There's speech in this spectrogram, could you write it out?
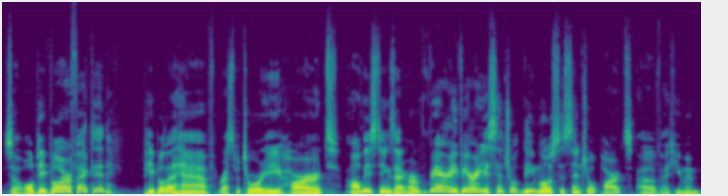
so old people are affected. People that have respiratory, heart, all these things that are very, very essential, the most essential parts of a human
